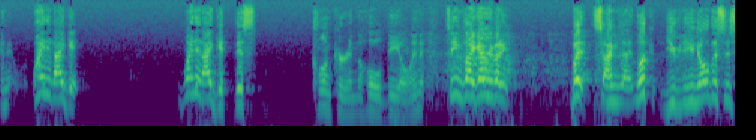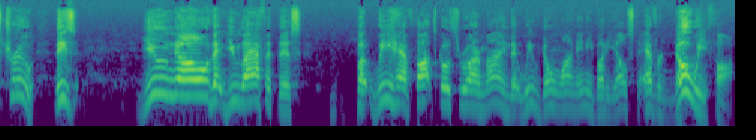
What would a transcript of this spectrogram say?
And why did I get why did I get this clunker in the whole deal? And it seems like everybody but I'm, look, you, you know this is true. These, you know that you laugh at this, but we have thoughts go through our mind that we don't want anybody else to ever know we thought.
